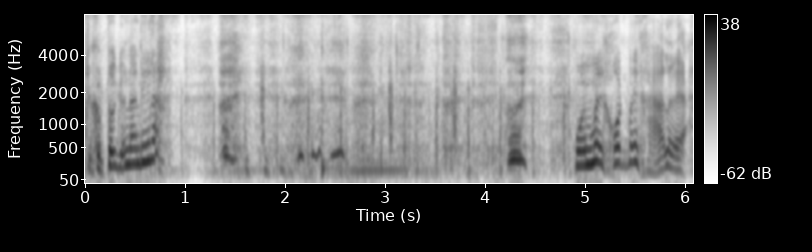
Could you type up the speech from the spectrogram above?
จุดกลับตัวอยู่นั่นนี่ละโอ้ยไม่โคตรไม่ขาเลยอะ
